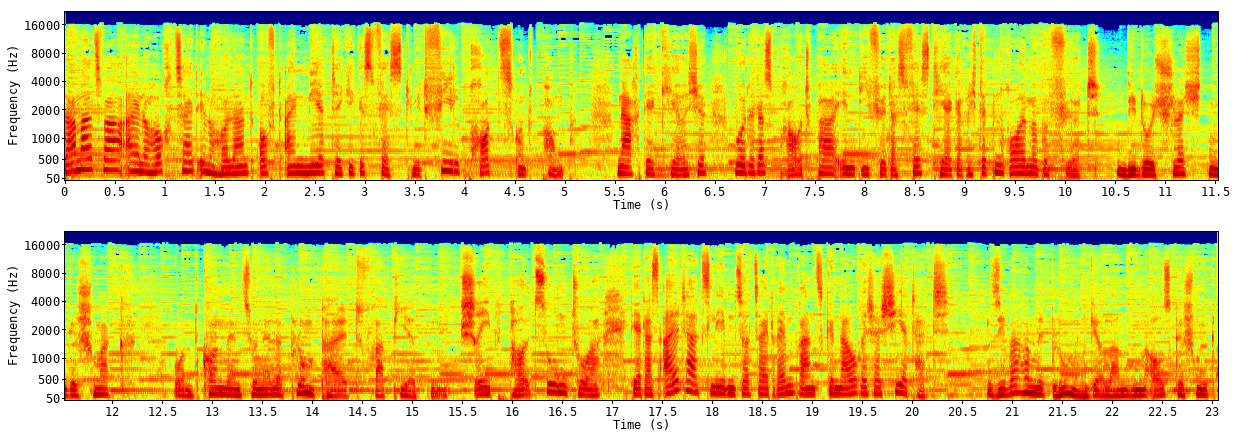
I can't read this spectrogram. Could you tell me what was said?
Damals war eine Hochzeit in Holland oft ein mehrtägiges Fest mit viel Protz und Pomp. Nach der Kirche wurde das Brautpaar in die für das Fest hergerichteten Räume geführt. Die durch schlechten Geschmack und konventionelle Plumpheit frappierten, schrieb Paul Zumthor, der das Alltagsleben zur Zeit Rembrandts genau recherchiert hat. Sie waren mit Blumengirlanden ausgeschmückt,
